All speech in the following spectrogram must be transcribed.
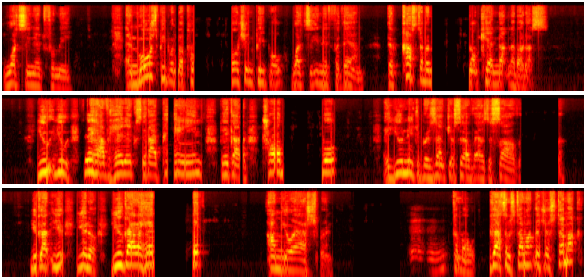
What's in it for me? And most people are approaching people, What's in it for them? The customer don't care nothing about us. You, you, they have headaches, they got pain, they got trouble, and you need to present yourself as a solver. You got you, you know, you got a headache. I'm your aspirin. Mm-hmm. Come on, you got some stomach with your stomach.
